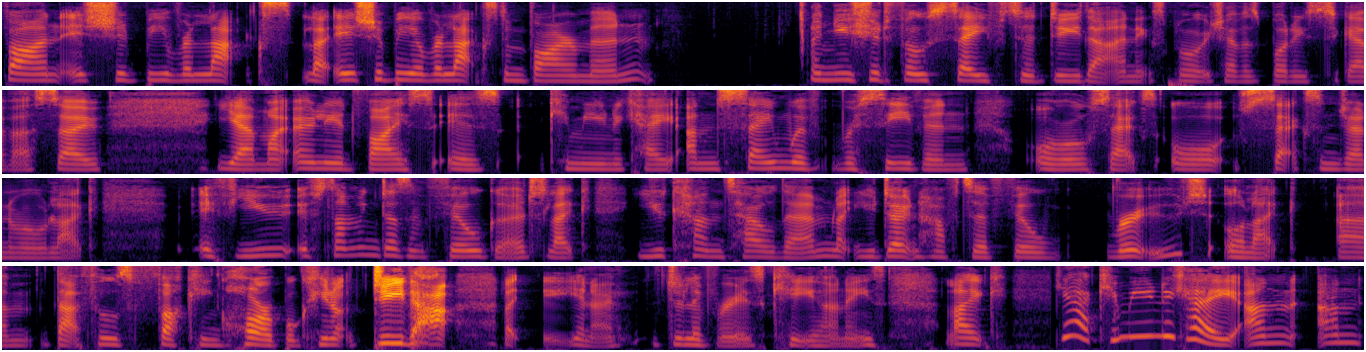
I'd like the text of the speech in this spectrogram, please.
fun. It should be relaxed. Like it should be a relaxed environment and you should feel safe to do that and explore each other's bodies together. So, yeah, my only advice is communicate, and same with receiving oral sex or sex in general. Like, if you if something doesn't feel good, like you can tell them. Like, you don't have to feel rude or like um that feels fucking horrible can you not do that like you know delivery is key honeys like yeah communicate and and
